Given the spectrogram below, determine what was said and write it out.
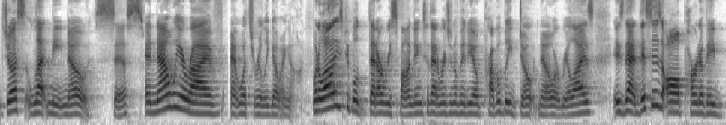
Just let me know, sis. And now we arrive at what's really going on. What a lot of these people that are responding to that original video probably don't know or realize is that this is all part of a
